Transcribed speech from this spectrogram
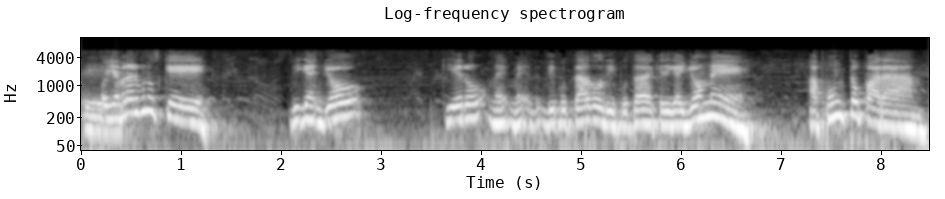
Eh, Oye, habrá algunos que digan, yo quiero, me- me- diputado o diputada, que diga, yo me apunto para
